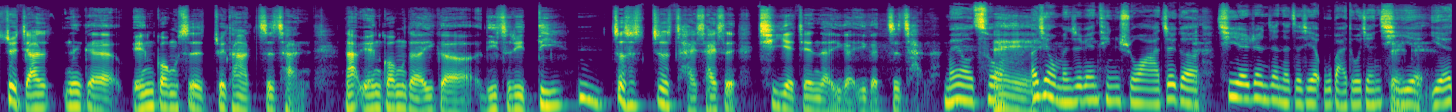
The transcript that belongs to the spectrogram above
最主要那个员工是最大的资产，那员工的一个离职率低，嗯，这是这才才是企业间的一个一个资产呢。没有错，而且我们这边听说啊，这个企业认证的这些五百多间企业也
